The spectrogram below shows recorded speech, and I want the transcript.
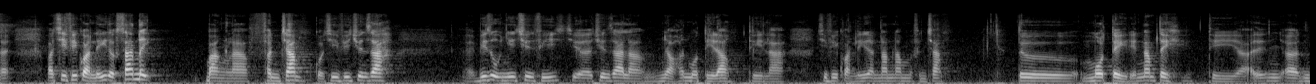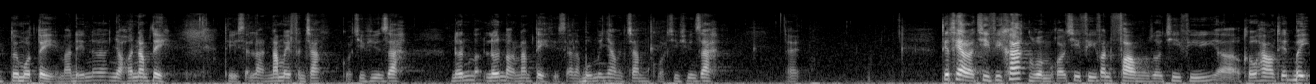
Đấy. và chi phí quản lý được xác định bằng là phần trăm của chi phí chuyên gia ví dụ như chi phí ờ, chuyên gia là nhỏ hơn 1 tỷ đồng thì là chi phí quản lý là 5 50% từ 1 tỷ đến 5 tỷ thì uh, từ 1 tỷ mà đến nhỏ hơn 5 tỷ thì sẽ là 50% của chi phí chuyên gia. Lớn lớn bằng 5 tỷ thì sẽ là 45% của chi phí chuyên gia. Đấy. tiếp theo là chi phí khác gồm có chi phí văn phòng rồi chi phí uh, khấu hao thiết bị.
